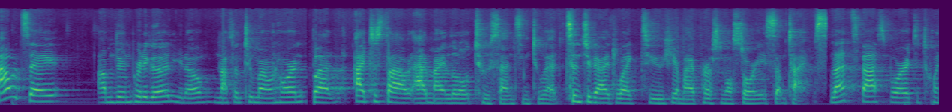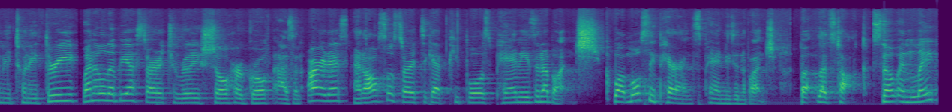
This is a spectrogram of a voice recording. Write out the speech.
I would say I'm doing pretty good, you know, not to toot my own horn, but I just thought I would add my little two cents into it since you guys like to hear my personal stories sometimes. Let's fast forward to 2023 when Olivia started to really show her growth as an artist and also started to get people's panties in a bunch. Well, mostly parents' panties in a bunch, but let's talk. So in late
